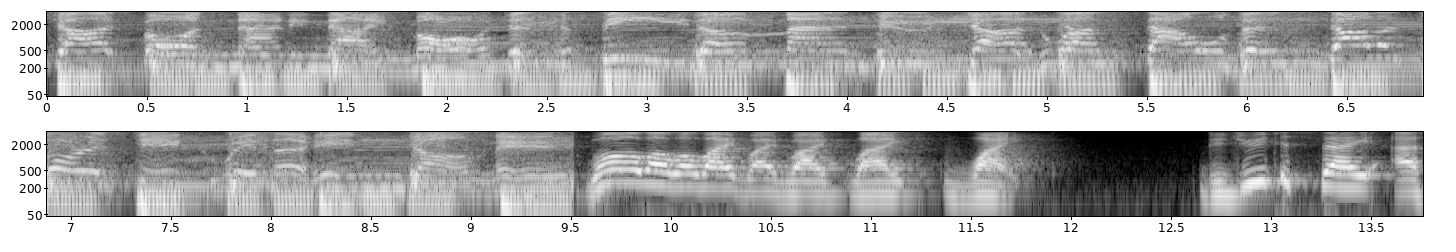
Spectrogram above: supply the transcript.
charge four ninety nine more just to be the man to charge one thousand dollars for a stick with a hinge on it. Whoa, whoa, whoa, wait, wait, wait, wait, wait. Did you just say a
